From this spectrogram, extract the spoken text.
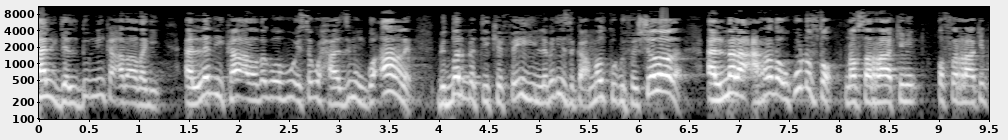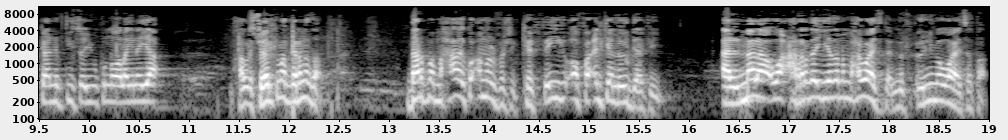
Aljaldu ninka ad adagi alladii kaa ad adag oo huwa isagu xaazimun go'aan leh. Bidarbati kafayhi labadiisa gacmood ku dhufashadooda. Almala carada uu ku dhufto nafsa raakibin. Qofka raakibkaa naftiisa ayuu ku noolaynaya. Suaalki maad garanaysa darba maxaa ku camal fashay? Kafayhi oo faacilkaa loo daafeeyey almala waa carada iyadana maxay u haysataa mafcuulnima u haysataa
